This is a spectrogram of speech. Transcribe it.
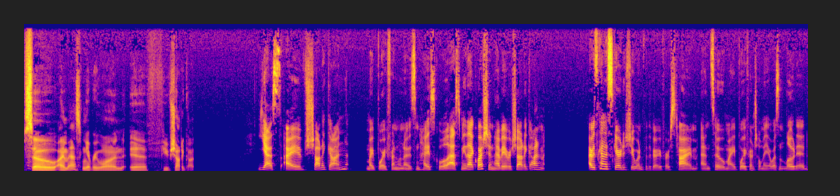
So I'm asking everyone if you've shot a gun. Yes, I've shot a gun. My boyfriend, when I was in high school, asked me that question Have you ever shot a gun? I was kind of scared to shoot one for the very first time, and so my boyfriend told me it wasn't loaded.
